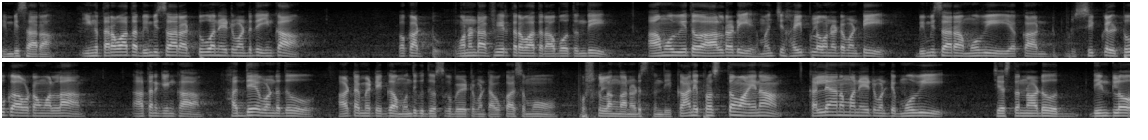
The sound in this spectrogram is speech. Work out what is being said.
బింబిసారా. ఇంక తర్వాత బింబిసారా టూ అనేటువంటిది ఇంకా ఒక two one and half year తర్వాత రాబోతుంది. ఆ మూవీతో ఆల్రెడీ మంచి హైప్లో ఉన్నటువంటి బింబిసారా మూవీ యొక్క సీక్వెల్ టూ కావటం వల్ల అతనికి ఇంకా హద్దే ఉండదు. ఆటోమేటిక్గా ముందుకు దూసుకుపోయేటువంటి అవకాశము పుష్కలంగా నడుస్తుంది. కానీ ప్రస్తుతం ఆయన కళ్యాణం అనేటువంటి మూవీ చేస్తున్నాడు. దీంట్లో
